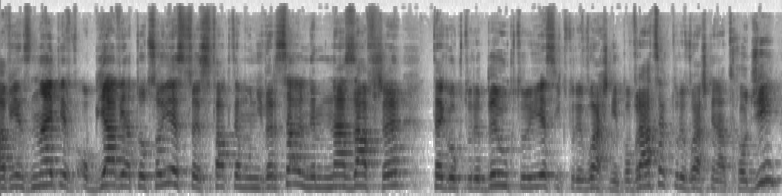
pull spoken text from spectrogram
A więc najpierw objawia to, co jest, co jest faktem uniwersalnym na zawsze, tego, który był, który jest i który właśnie powraca, który właśnie nadchodzi,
